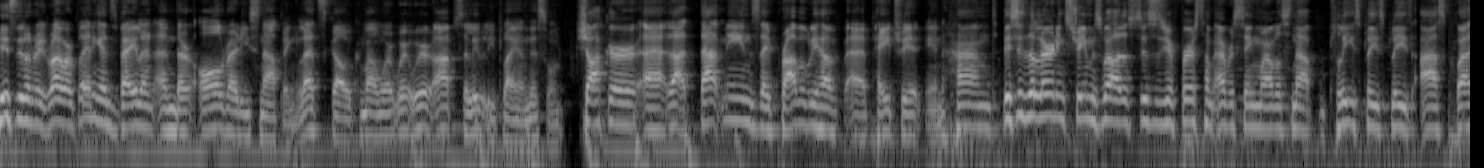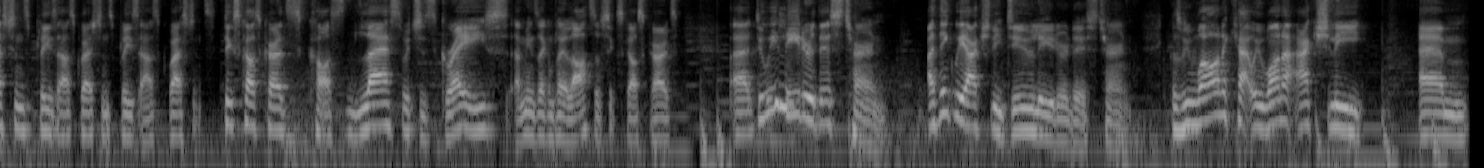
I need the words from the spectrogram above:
Is it unreal? Right, we're playing against Valen and they're already snapping. Let's go. Come on, we're, we're, we're absolutely playing this one. Shocker. Uh, that, that means they probably have uh, Patriot in hand. This is the learning stream as well. This, this is your first time ever seeing Marvel Snap. Please, please, please ask questions. Please ask questions. Please ask questions. Six cost cards cost less, which is great. That means I can play lots of six cost cards. Uh, do we leader this turn? I think we actually do leader this turn because we want to cat. We want to actually um,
